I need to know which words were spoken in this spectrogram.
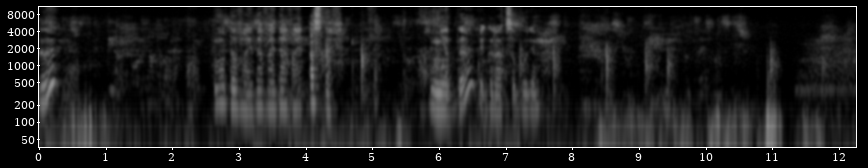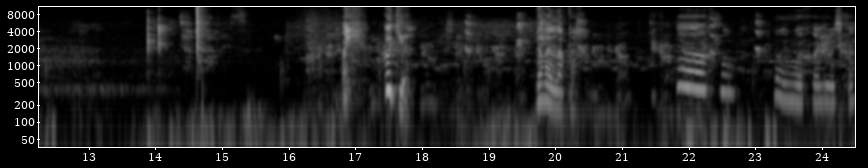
А? Ну, давай, давай, давай. Оставь. Нет, да? Играться будем. Куки. Давай лапу. Ах, ой, мой халюська.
